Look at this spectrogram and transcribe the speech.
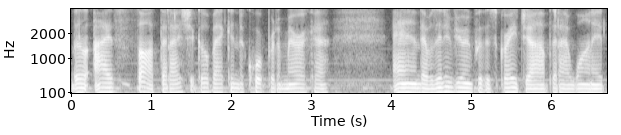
the, I thought that I should go back into corporate America and I was interviewing for this great job that I wanted.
